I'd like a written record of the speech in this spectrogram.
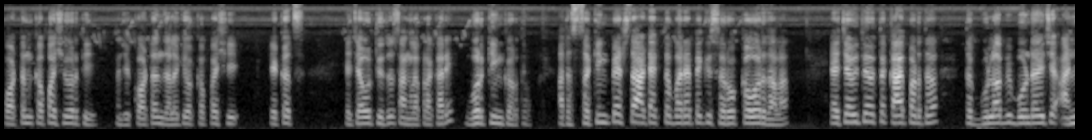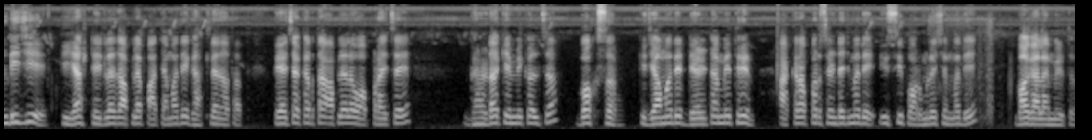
कॉटन कपाशीवरती म्हणजे कॉटन झालं किंवा कपाशी एकच याच्यावरती तो चांगल्या प्रकारे वर्किंग करतो. आता सकिंग पेस्टचा अटॅक तर बऱ्यापैकी सर्व कव्हर झाला. याच्या व्यतिरिक्त काय पडतं? तर गुलाबी बोंडाळीची अंडी जी आहे ती या स्टेजला आपल्या पात्यामध्ये घातल्या जातात. तर याच्याकरता आपल्याला वापरायचं आहे घरडा केमिकलचं बॉक्सर की ज्यामध्ये डेल्टा मेथ्रिन अकरा पर्सेंटेजमध्ये ई सी फॉर्म्युलेशनमध्ये बघायला मिळतं.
